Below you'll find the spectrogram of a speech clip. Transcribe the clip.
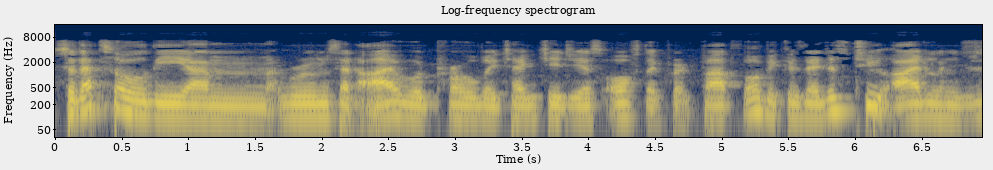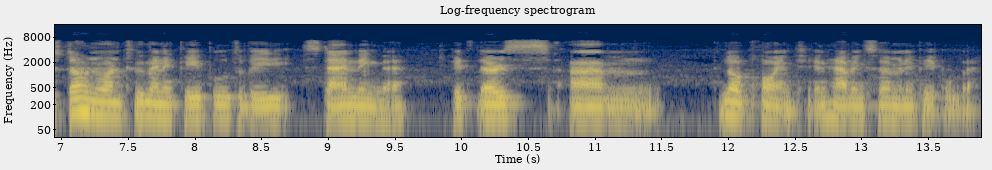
so that's all the um, rooms that I would probably take GGS off the crit path for because they're just too idle and you just don't want too many people to be standing there. It, there's um, no point in having so many people there.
